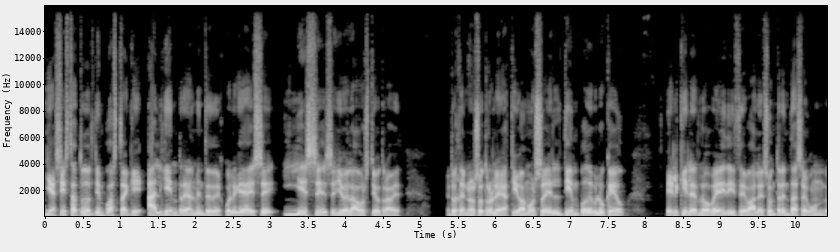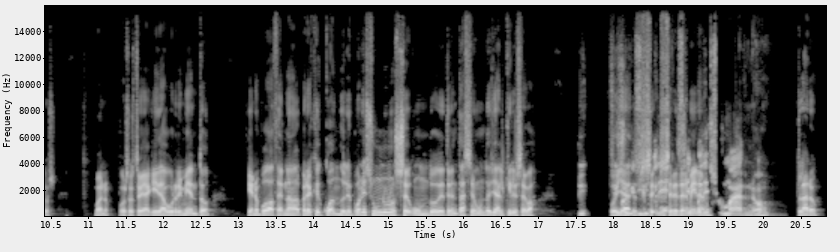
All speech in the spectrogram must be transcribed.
Y así está todo el tiempo hasta que alguien realmente descuelgue a ese y ese se lleve la hostia otra vez. Entonces nosotros le activamos el tiempo de bloqueo, el killer lo ve y dice, vale, son 30 segundos. Bueno, pues estoy aquí de aburrimiento, que no puedo hacer nada. Pero es que cuando le pones un 1 segundo de 30 segundos ya el killer se va. Pues Sí, ya se, puede- se le termina. puede sumar, ¿no? Claro.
